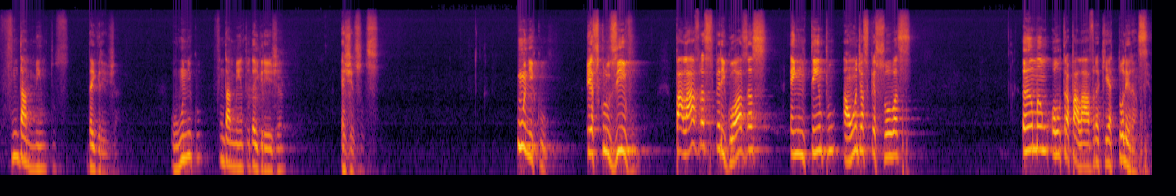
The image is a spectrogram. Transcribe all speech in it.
fundamentos da igreja. O único fundamento da igreja é Jesus. Único, exclusivo, palavras perigosas em um tempo onde as pessoas amam outra palavra que é tolerância.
